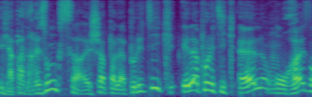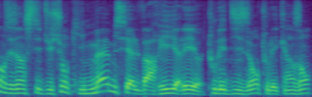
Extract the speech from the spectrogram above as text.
Il n'y a pas de raison que ça échappe à la politique. Et la politique, elle, on reste dans des institutions qui, même si elles varient, allez, tous les 10 ans, tous les 15 ans,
